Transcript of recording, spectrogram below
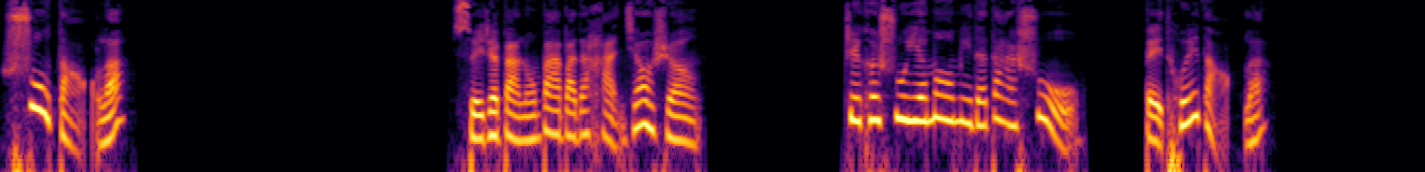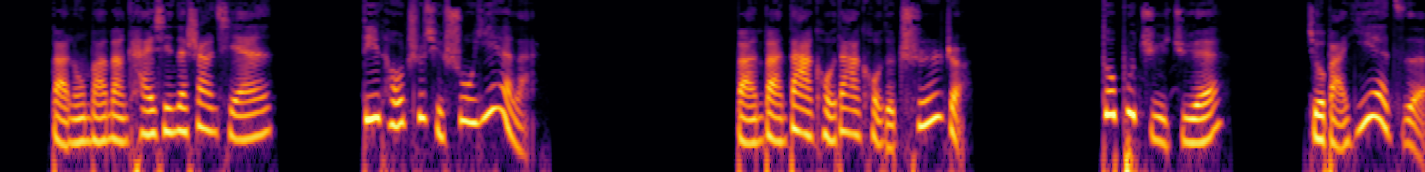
树倒了！随着板龙爸爸的喊叫声，这棵树叶茂密的大树被推倒了。板龙板板开心的上前，低头吃起树叶来。板板大口大口的吃着，都不咀嚼，就把叶子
